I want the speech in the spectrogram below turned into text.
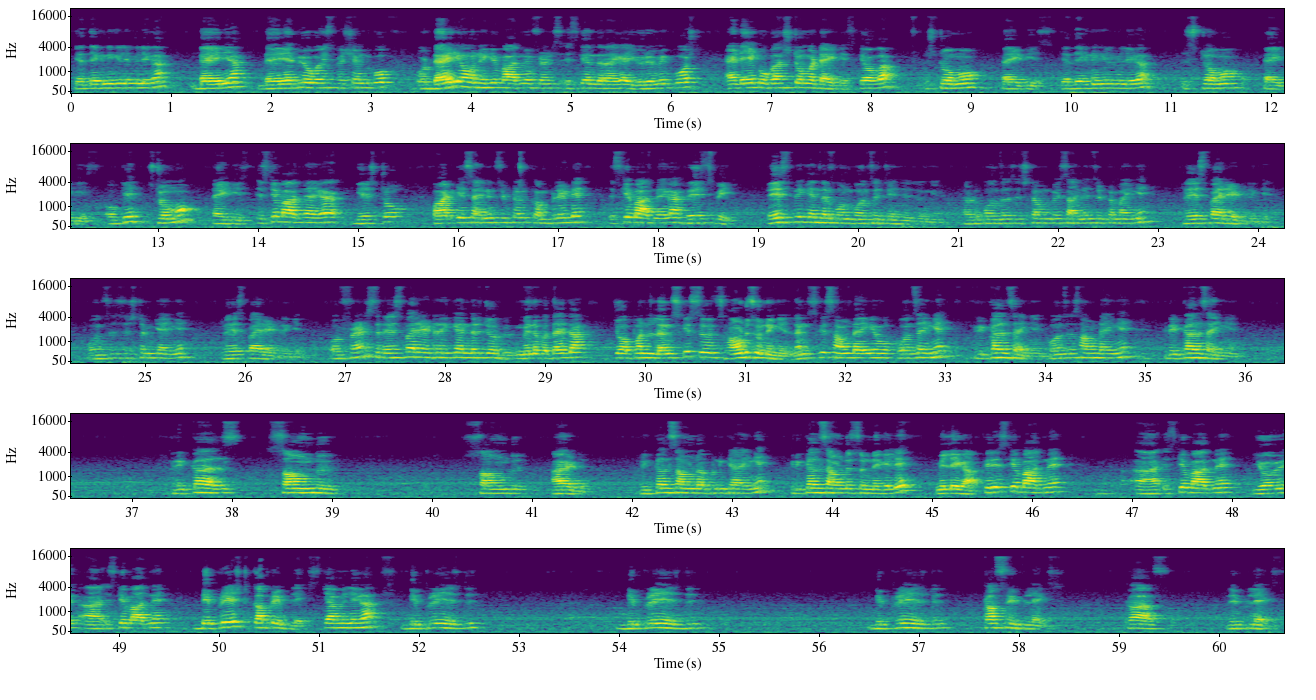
क्या देखने के लिए मिलेगा? डायरिया डायरिया भी होगा इस पेशेंट को। और डायरिया होने के बाद में फ्रेंड्स इसके अंदर आएगा यूरेमिक पोस्ट एंड एक होगा स्टोमाटाइटिस क्या होगा? स्टोमोटाइटिस क्या देखने के लिए मिलेगा? स्टोमोटाइटिस ओके स्टोमोटाइटिस इसके बाद में आएगा गेस्ट्रो पार्ट के साइनिक सिम्टम कंप्लीट है, इसके बाद में आएगा रेस्पी रेस्पी के अंदर कौन कौन से चेंजेस होंगे? थर्ड कौन सा सिस्टम होंगे साइनिक सिम्टम आएँगे? रेस्पायरेटरी के, कौन से सिस्टम के आएँगे? रेस्पायरेटरी के, और फ्रेंड्स रेस्पायरेटरी के अंदर जो मैंने बताया था, जो अपन लंग्स के साउंड सुनेंगे लंग्स के साउंड आएँगे, वो कौन से आएँगे? क्रिकल्स आएँगे, कौन से साउंड आएँगे? क्रिकल्स आएँगे। Crackles sound sound heard crackle sound अपन क्या आएँगे? क्रिकल साउंड सुनने के लिए मिलेगा। फिर इसके बाद में इसके बाद में यो इसके बाद में डिप्रेस्ड कप रिफ्लेक्स क्या मिलेगा? Depressed depressed depressed cough reflex cough reflex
